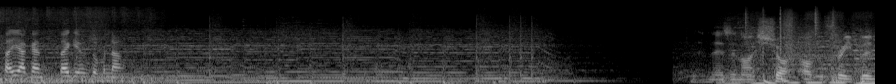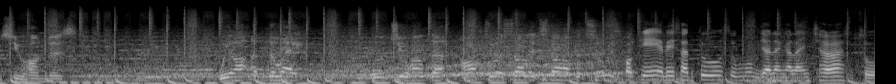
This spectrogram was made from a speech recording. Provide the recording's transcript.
saya akan target untuk menang. There's a nice shot of the three Bunsu Hondas. We are underway. Okey, race satu semua berjalan dengan lancar. So,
